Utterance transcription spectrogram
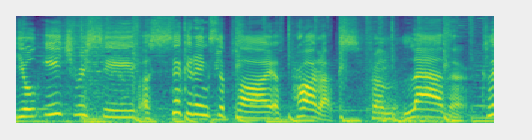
You'll each receive a sickening supply of products from lather, clean.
